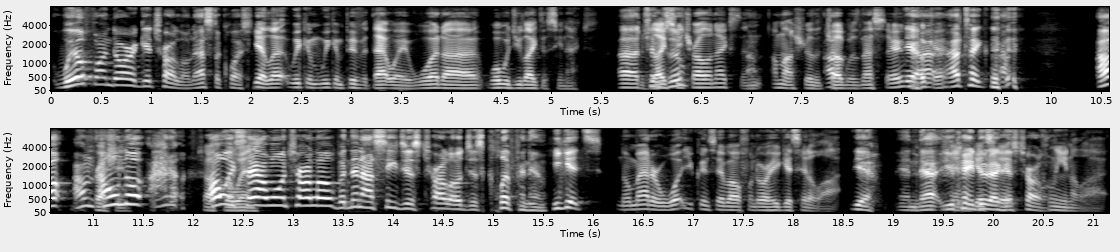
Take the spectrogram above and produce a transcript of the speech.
will Fundora get Charlo? That's the question. Yeah, let, we can we can pivot that way. What uh what would you like to see next? Uh, Would you like to see Charlo next? And I'm not sure the chug was necessary. Yeah, okay. I, I take. I, I, I, I don't know. I, don't, I always say. I want Charlo, but then I see just Charlo just clipping him. he gets no matter what you can say about Fundora, he gets hit a lot. Yeah, and that you And can't do that against Charlo. Clean a lot.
